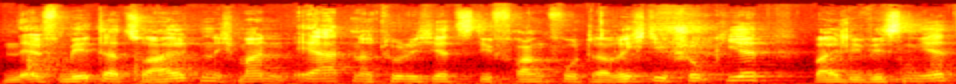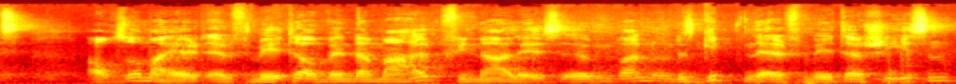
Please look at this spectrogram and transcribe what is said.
einen Elfmeter zu halten. Ich meine, er hat natürlich jetzt die Frankfurter richtig schockiert, weil die wissen jetzt, auch Sommer hält Elfmeter und wenn da mal Halbfinale ist irgendwann und es gibt ein Elfmeterschießen,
